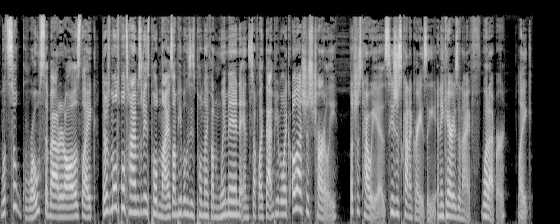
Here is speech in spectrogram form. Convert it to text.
what's so gross about it all is like, there's multiple times when he's pulled knives on people because he's pulled a knife on women and stuff like that. And people are like, Oh, that's just Charlie. That's just how he is. He's just kind of crazy and he carries a knife. Whatever. Like,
